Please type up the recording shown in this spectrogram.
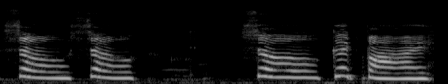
So, so, so, goodbye.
